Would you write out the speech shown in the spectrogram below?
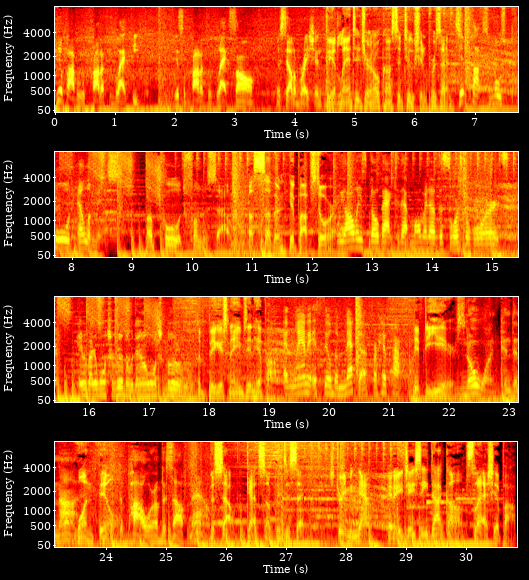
Hip hop is a product of black people. It's a product of black song and celebration. The Atlanta Journal Constitution presents Hip hop's most pulled elements are pulled from the South. A Southern hip hop story. We always go back to that moment of the Source Awards. Everybody wants your rhythm, but they don't want your blues. The biggest names in hip hop. Atlanta is still the mecca for hip hop. 50 years. No one can deny one film. The power of the South now. The South got something to say. Streaming now at ajc.com slash hip hop.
